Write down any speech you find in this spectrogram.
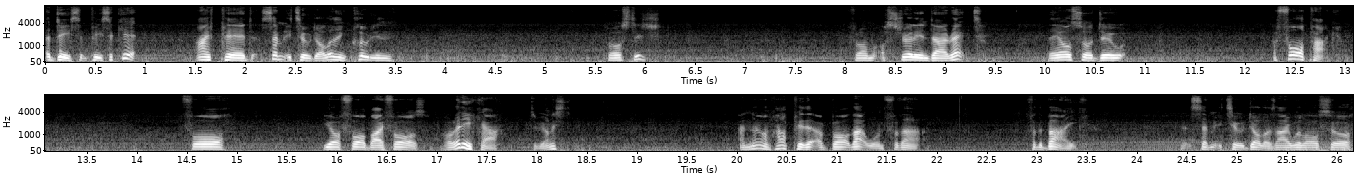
a decent piece of kit. I've paid $72, including postage, from Australian Direct. They also do a four pack for your 4x4s or any car, to be honest. And now I'm happy that I bought that one for that, for the bike at $72. I will also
